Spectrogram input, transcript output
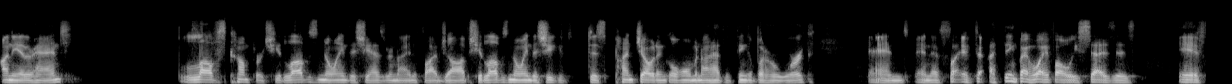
on the other hand, loves comfort. She loves knowing that she has her nine to five job. She loves knowing that she could just punch out and go home and not have to think about her work. And and if if I think my wife always says is if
